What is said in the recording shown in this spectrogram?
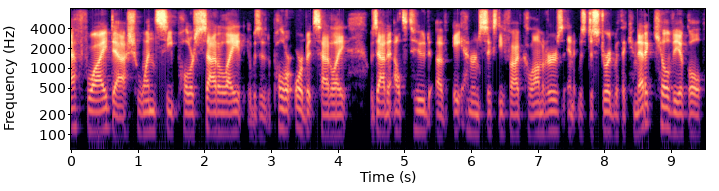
FY-1C polar satellite. It was a polar orbit satellite. It was at an altitude of 865 kilometers, and it was destroyed with a kinetic kill vehicle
